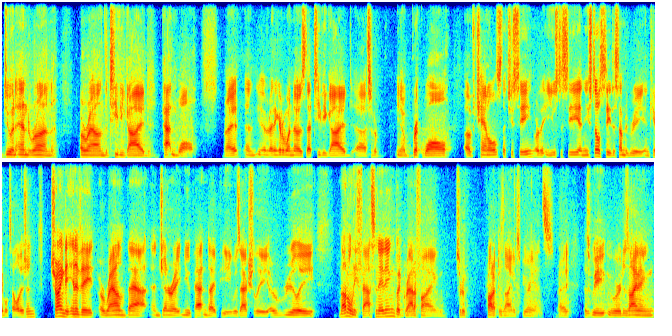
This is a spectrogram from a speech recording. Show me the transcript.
do an end run around the TV guide patent wall, right? And you know, I think everyone knows that TV guide uh, sort of, you know, brick wall of channels that you see or that you used to see and you still see to some degree in cable television. Trying to innovate around that and generate new patent ip was actually a really not only fascinating but gratifying sort of product design experience right? Because we, we were designing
